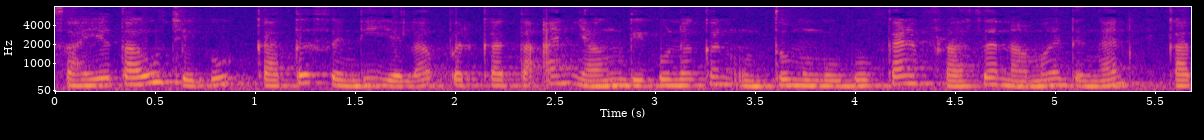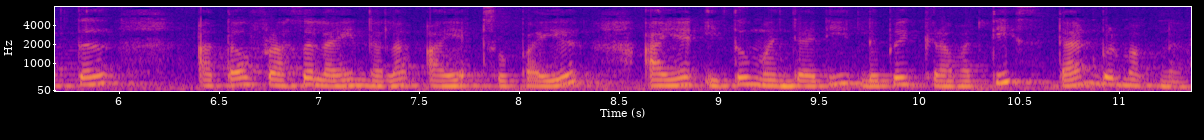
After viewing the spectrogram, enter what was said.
Saya tahu cikgu, kata sendi ialah perkataan yang digunakan untuk menghubungkan frasa nama dengan kata atau frasa lain dalam ayat supaya ayat itu menjadi lebih gramatis dan bermakna.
